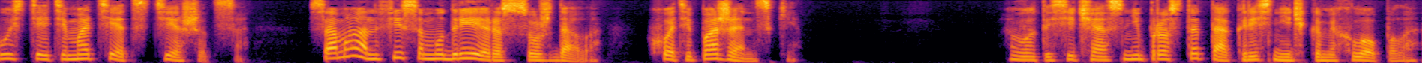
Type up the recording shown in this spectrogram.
Пусть этим отец тешится. Сама Анфиса мудрее рассуждала, хоть и по-женски. Вот и сейчас не просто так ресничками хлопала.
